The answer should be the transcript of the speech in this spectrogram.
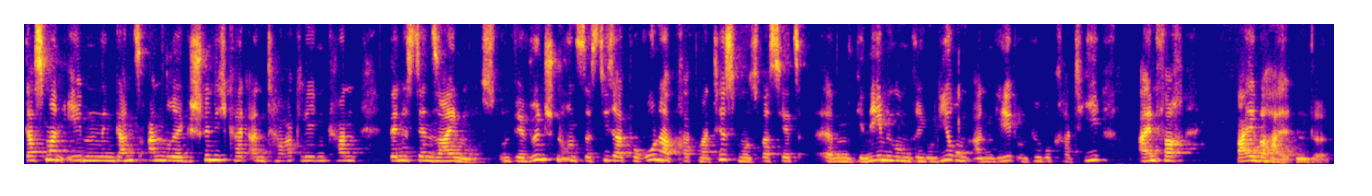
dass man eben eine ganz andere Geschwindigkeit an den Tag legen kann, wenn es denn sein muss. Und wir wünschen uns, dass dieser Corona-Pragmatismus, was jetzt ähm, Genehmigung, Regulierung angeht und Bürokratie, einfach beibehalten wird.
